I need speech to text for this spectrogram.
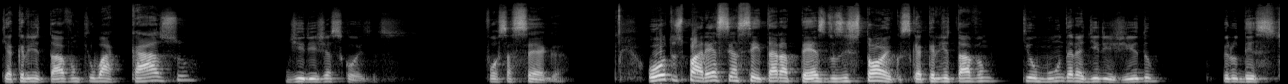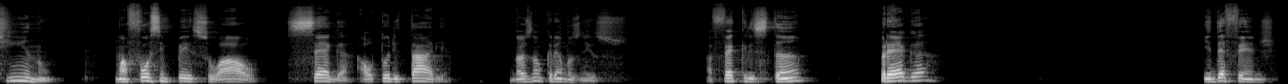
que acreditavam que o acaso dirige as coisas. Força cega. Outros parecem aceitar a tese dos estoicos, que acreditavam que o mundo era dirigido pelo destino, uma força impessoal, cega, autoritária. Nós não cremos nisso. A fé cristã prega e defende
